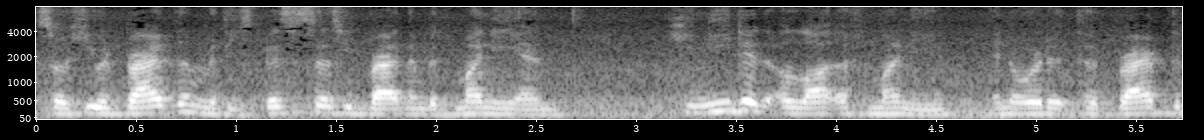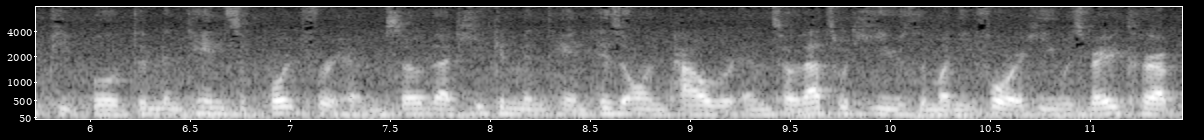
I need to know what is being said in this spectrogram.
So he would bribe them with these businesses, he'd bribe them with money, and he needed a lot of money in order to bribe the people to maintain support for him so that he can maintain his own power. And so that's what he used the money for. He was very corrupt,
